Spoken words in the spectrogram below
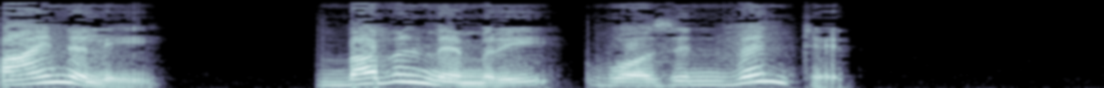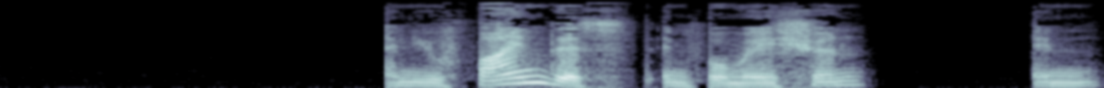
Finally, bubble memory was invented and you find this information in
